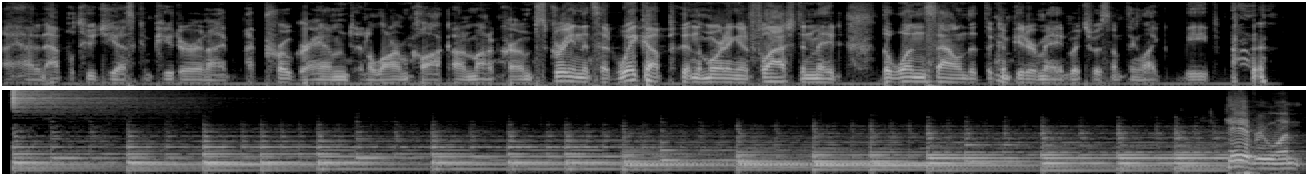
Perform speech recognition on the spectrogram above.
I had an Apple II GS computer, and I, I programmed an alarm clock on a monochrome screen that said "Wake up" in the morning, and flashed and made the one sound that the computer made, which was something like beep. everyone,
